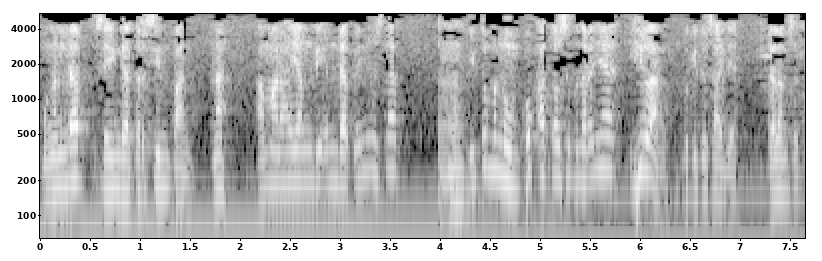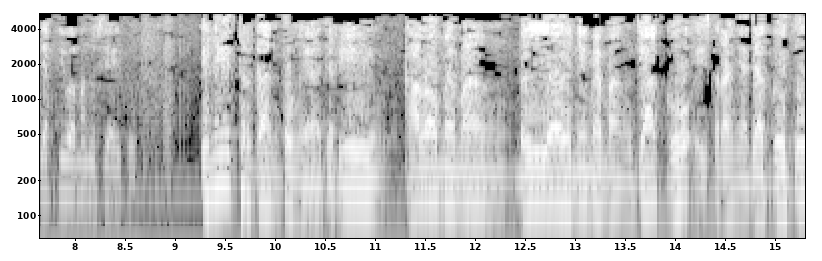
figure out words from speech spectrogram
Mengendap sehingga tersimpan. Nah, amarah yang diendap ini Ustadz Mm. itu menumpuk atau sebenarnya hilang begitu saja dalam setiap jiwa manusia itu. Ini tergantung ya. Jadi kalau memang beliau ini memang jago, istilahnya jago itu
